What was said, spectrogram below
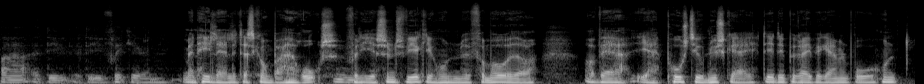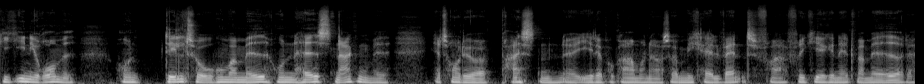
bare, at det, at det er frikirkerne. Men helt ærligt, der skal hun bare have ros, Mm. fordi jeg synes virkelig, hun øh, formåede at, at være ja, positivt nysgerrig. Det er det begreb, jeg gerne vil bruge. Hun gik ind i rummet, hun deltog, hun var med, hun havde snakken med, jeg tror det var præsten øh, i et af programmerne, og så Michael Vandt fra Frikirkenet var med, og der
